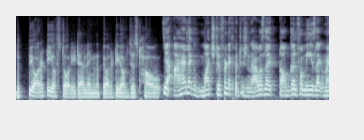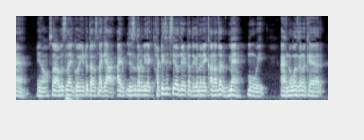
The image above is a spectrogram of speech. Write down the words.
the purity of storytelling the purity of just how Yeah, I had like much different expectations. I was like, Top Gun for me is like meh, you know. So I was like going into that. I was like, yeah, I, this is gonna be like 36 years later. They're gonna make another meh movie, and no one's gonna care.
